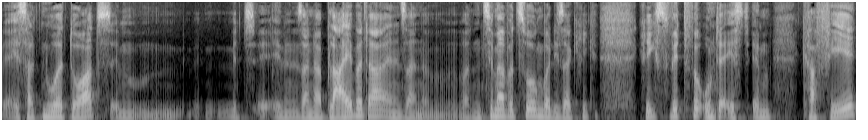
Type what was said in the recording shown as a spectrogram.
er ist halt nur dort im, mit in seiner Bleibe da, in seinem hat ein Zimmer bezogen bei dieser Krieg, Kriegswitwe und er ist im Café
